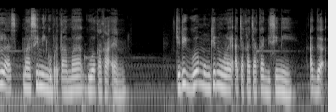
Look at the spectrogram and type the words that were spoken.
jelas masih minggu pertama gue KKN. Jadi gue mungkin mulai acak-acakan di sini. Agak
